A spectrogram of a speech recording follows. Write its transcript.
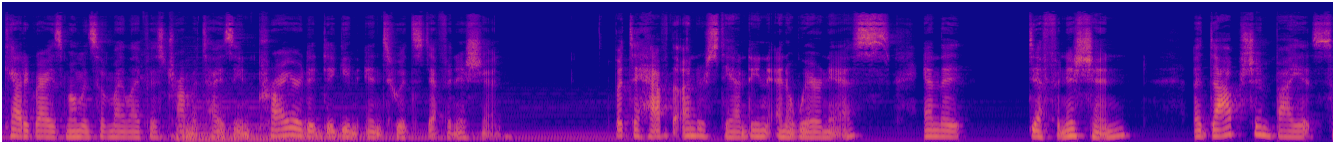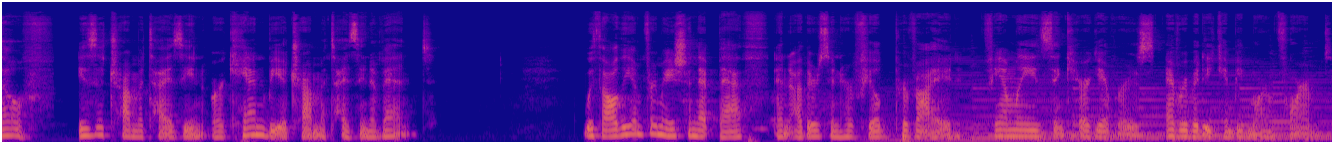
categorized moments of my life as traumatizing prior to digging into its definition. But to have the understanding and awareness and the definition, adoption by itself is a traumatizing or can be a traumatizing event. With all the information that Beth and others in her field provide, families and caregivers, everybody can be more informed.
